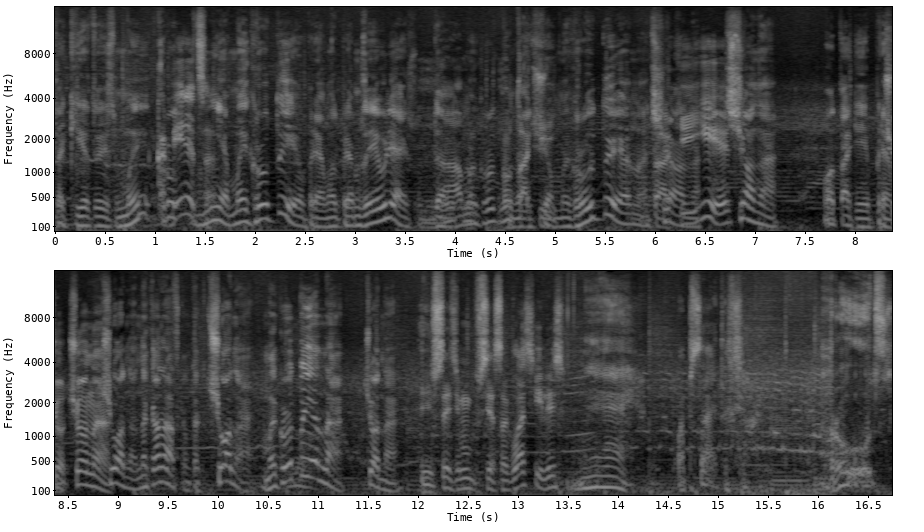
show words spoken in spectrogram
Такие, то есть мы... кру- Кабелица? Не, мы крутые, прям вот прям заявляешь. Да, мы крутые. ну, так чё, и- мы крутые, она, Так чё и она? есть. Чё она? Вот такие прям. Чё, чё на? Чё на? На канадском так. Чё на? Мы крутые на? Чё на? И с этим все согласились. Не, попса это все. Рутс.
